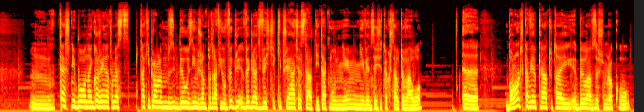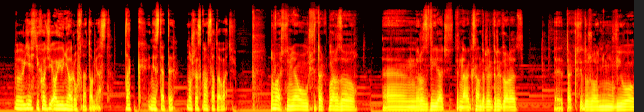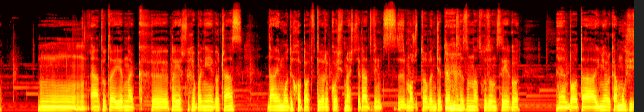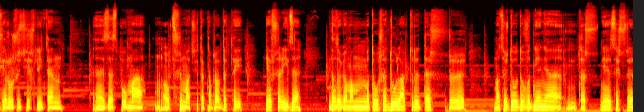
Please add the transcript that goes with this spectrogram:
mm, też nie było najgorzej, natomiast taki problem był z nim, że on potrafił wygr- wygrać wyścig i przyjechać ostatni. Tak mu nie, mniej więcej się to kształtowało. Bolączka wielka tutaj była w zeszłym roku, y, jeśli chodzi o juniorów natomiast. Tak niestety, muszę skonstatować. No właśnie, miał się tak bardzo e, rozwijać ten Aleksander Grygolec. E, tak się dużo o nim mówiło. Mm, a tutaj jednak e, no jeszcze chyba nie jego czas. Dalej młody chłopak w tym roku 18 lat, więc może to będzie ten Mhm. sezon nadchodzący jego, e, bo ta juniorka musi się ruszyć, jeśli ten zespół ma no, utrzymać się tak naprawdę w tej pierwszej lidze. Do tego mam Mateusza Dula, który też e, ma coś do udowodnienia. Też nie jest jeszcze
